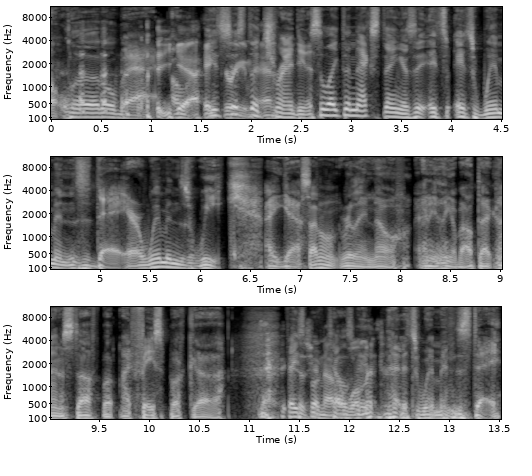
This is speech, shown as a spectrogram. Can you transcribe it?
A little bit. Yeah, I it's agree, just the man. trendiness. So, like the next thing is it's it's Women's Day or Women's Week. I guess I don't really know anything about that kind of stuff, but my Facebook uh, Facebook tells me that it's Women's Day.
